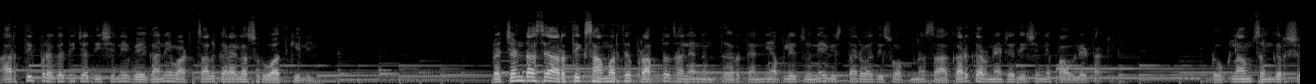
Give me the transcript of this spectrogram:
आर्थिक प्रगतीच्या दिशेने वेगाने वाटचाल करायला सुरुवात केली. प्रचंड असे आर्थिक सामर्थ्य प्राप्त झाल्यानंतर त्यांनी आपले जुने विस्तारवादी स्वप्न साकार करण्याच्या दिशेने पावले टाकली. डोकलाम संघर्ष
